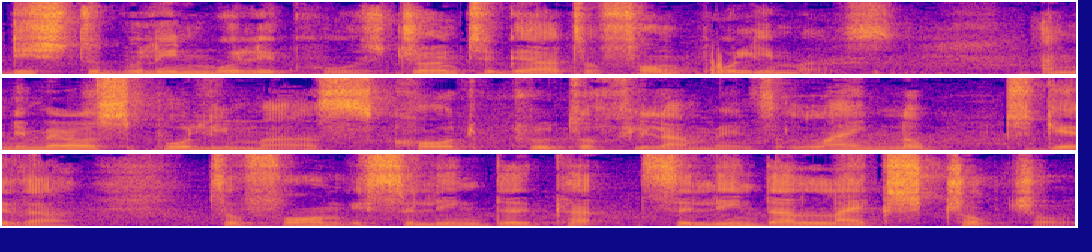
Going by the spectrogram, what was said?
These tubulin molecules join together to form polymers and numerous polymers called protofilaments line up together to form a cylinder like structure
